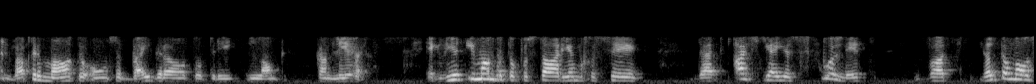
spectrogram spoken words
in watter mate ons 'n bydrae tot die land kan lewer. Ek weet iemand het op 'n stadium gesê dat as jy 'n skool het wat heeltemal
